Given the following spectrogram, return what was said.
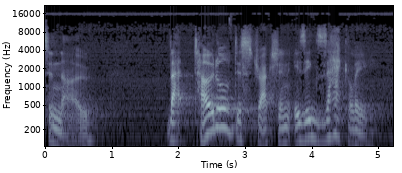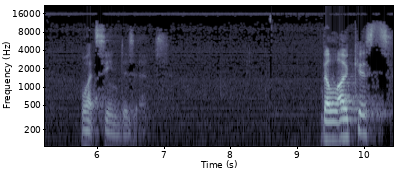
to know that total destruction is exactly what sin deserves. The locusts,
